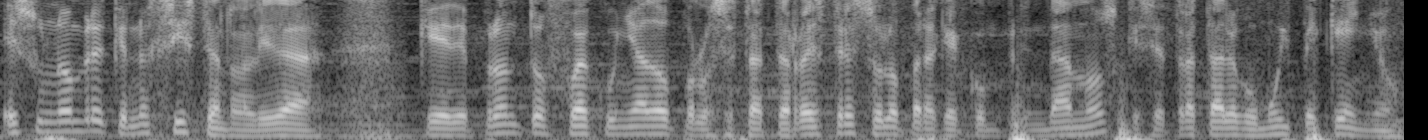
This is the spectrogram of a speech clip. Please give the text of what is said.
Es un nombre que no existe en realidad, que de pronto fue acuñado por los extraterrestres solo para que comprendamos que se trata de algo muy pequeño,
